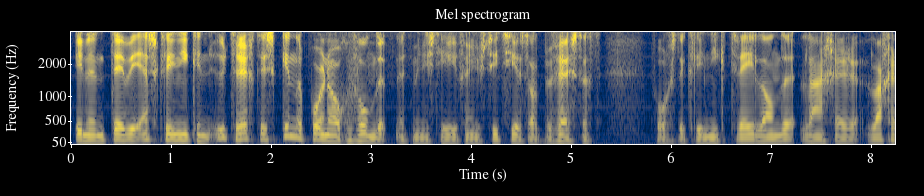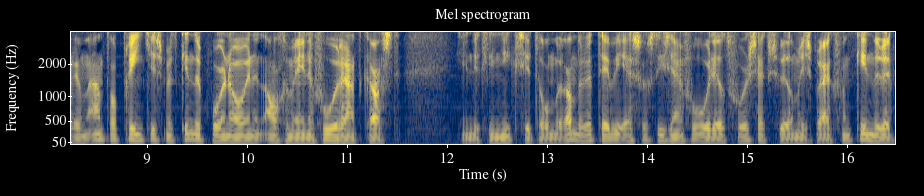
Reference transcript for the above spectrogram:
In een tbs-kliniek in Utrecht is kinderporno gevonden. Het ministerie van Justitie heeft dat bevestigd. Volgens de kliniek Twee Landen lag er, lag er een aantal printjes met kinderporno in een algemene voorraadkast. In de kliniek zitten onder andere tbs'ers die zijn veroordeeld voor seksueel misbruik van kinderen.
